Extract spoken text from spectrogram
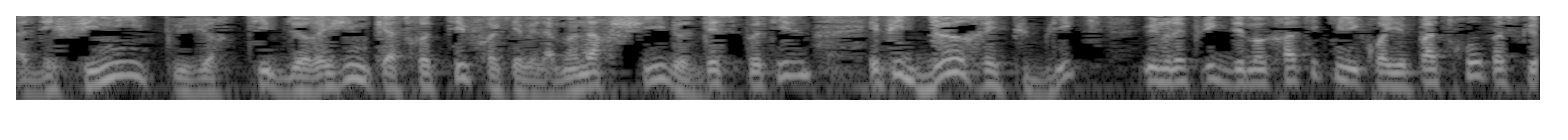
a, défini plusieurs types de régimes, quatre types. Je crois qu'il y avait la monarchie, le despotisme, et puis deux républiques. Une république démocratique, il n'y croyait pas trop parce que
